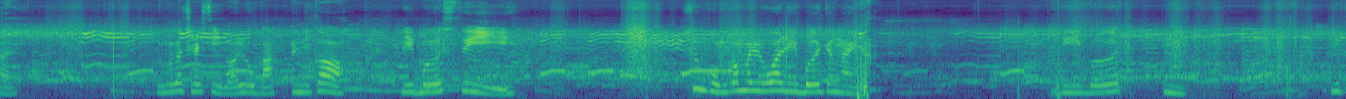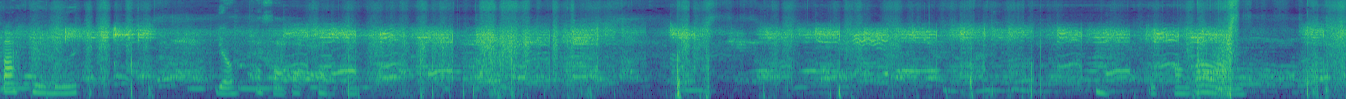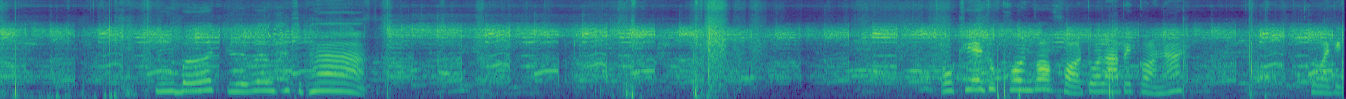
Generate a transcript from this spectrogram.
หรือไม่ก็ใช้ 400 โลบัคอันนี้ก็รีเบิร์ตสี่ซึ่งผมก็ไม่รู้ว่ารีเบิร์ตยังไงอะรีเบิร์ตอืม นี่ปะรีเบิร์ตเดี๋ยวเอาของออกก่อนอืมเก็บของก่อนรีเบิร์ดเลเวลห้าสิบห้าโอเคทุกคนก็ขอตัวลาไปก่อนนะ สวัสดี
